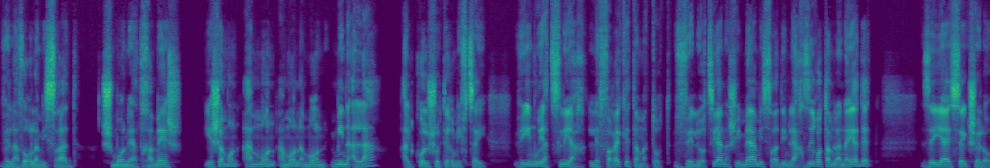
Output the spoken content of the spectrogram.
ולעבור למשרד שמונה עד חמש. יש המון המון המון המון מנהלה על כל שוטר מבצעי. ואם הוא יצליח לפרק את המטות ולהוציא אנשים מהמשרדים, להחזיר אותם לניידת, זה יהיה ההישג שלו.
